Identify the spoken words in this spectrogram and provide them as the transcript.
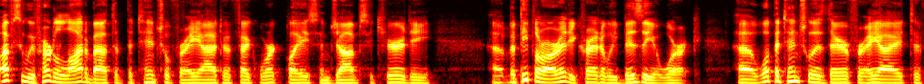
Obviously, we've heard a lot about the potential for AI to affect workplace and job security, uh, but people are already incredibly busy at work. Uh, what potential is there for AI to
